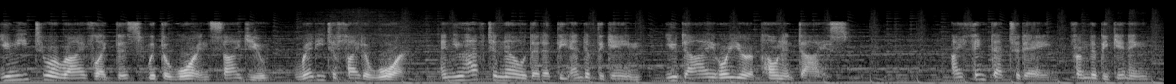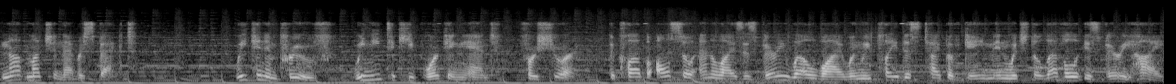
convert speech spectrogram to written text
You need to arrive like this with the war inside you, ready to fight a war, and you have to know that at the end of the game, you die or your opponent dies. I think that today, from the beginning, not much in that respect. We can improve, we need to keep working and, for sure, the club also analyzes very well why when we play this type of game in which the level is very high,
